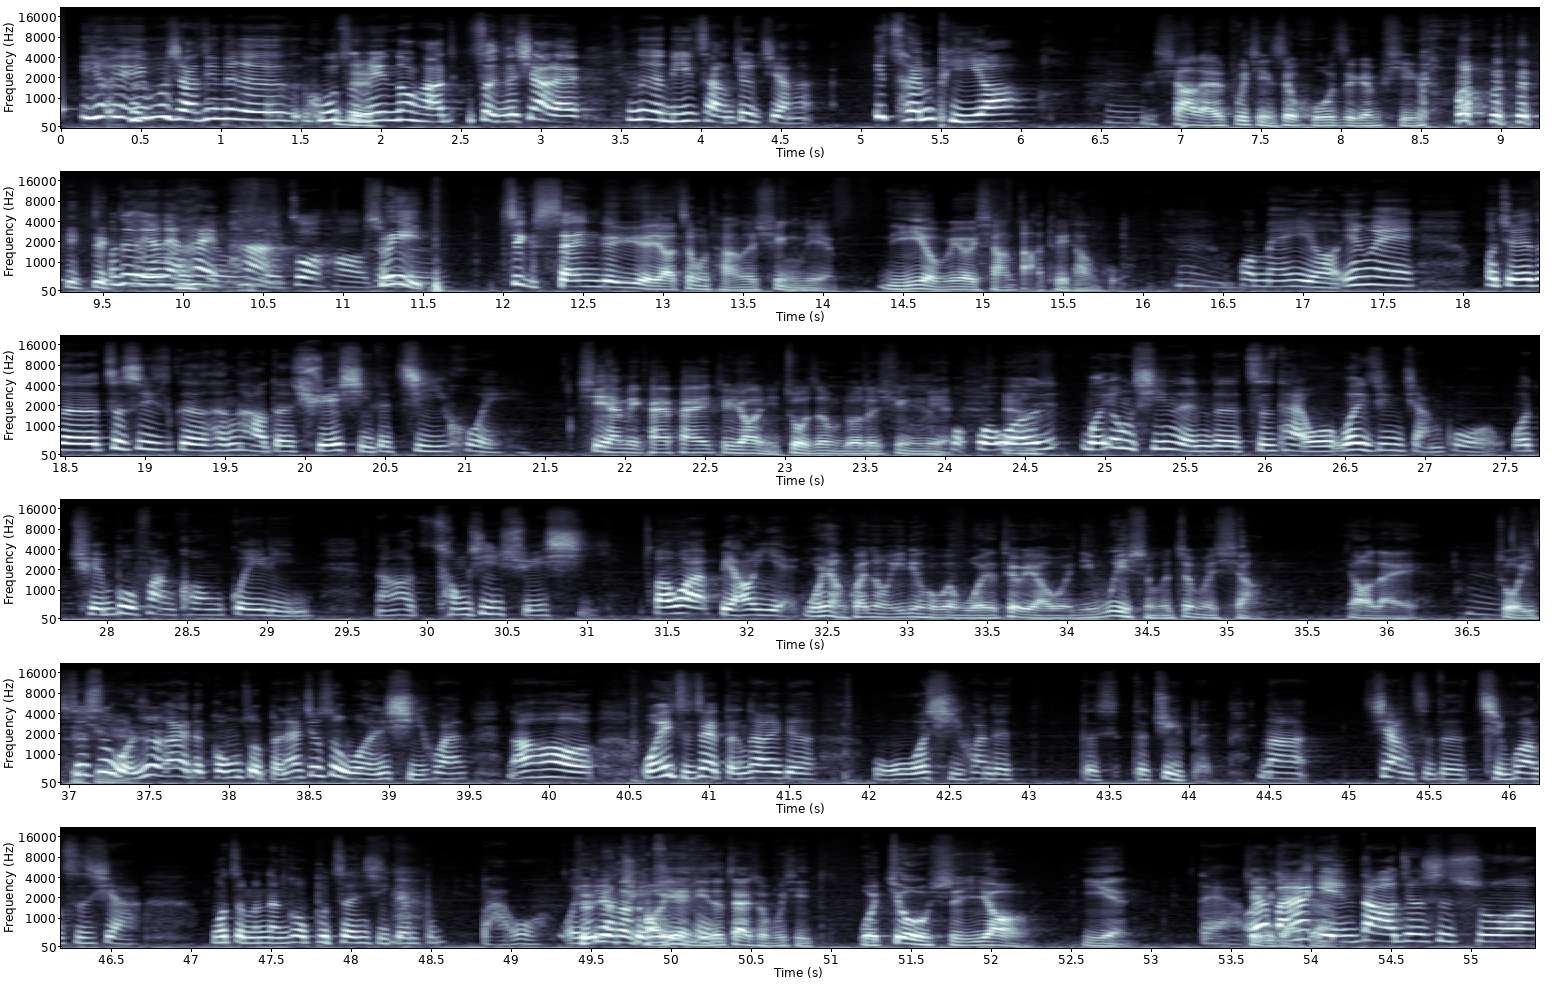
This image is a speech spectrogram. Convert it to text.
因为一不小心那个胡子没弄好，整个下来，那个离场就讲啊，一层皮哦，下来不仅是胡子跟皮膏，对我，就有点害怕有。做好。所以这个三个月要这么长的训练，你有没有想打退堂鼓？我没有，因为我觉得这是一个很好的学习的机会。戏还没开拍就要你做这么多的训练，我我我我用新人的姿态，我我已经讲过，我全部放空归零，然后重新学习，包括表演。我想观众一定会问，我也特别要问你，为什么这么想要来做一次？这是我热爱的工作，本来就是我很喜欢，然后我一直在等到一个我喜欢的的的剧本。那这样子的情况之下，我怎么能够不珍惜跟不把握？我一所以任何定要全力考验你的。在所不惜。我就是要演，对啊，我要把它演到就是说，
